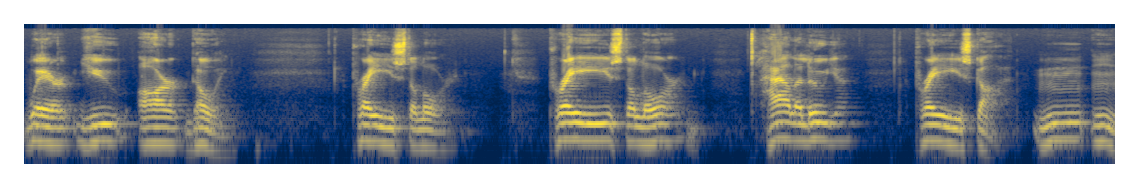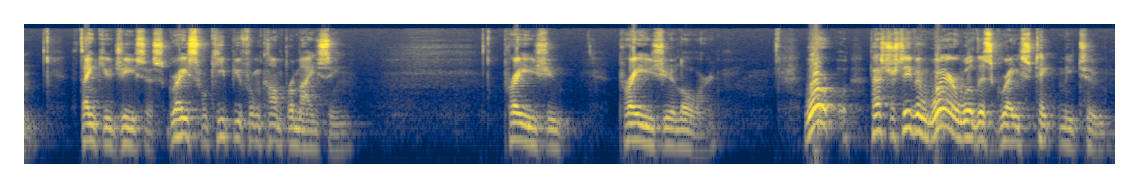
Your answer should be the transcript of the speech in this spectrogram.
where you are going. Praise the Lord. Praise the Lord. Hallelujah. Praise God. Mm-mm. Thank you, Jesus. Grace will keep you from compromising. Praise you. Praise you, Lord. Where, Pastor Stephen, where will this grace take me to?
